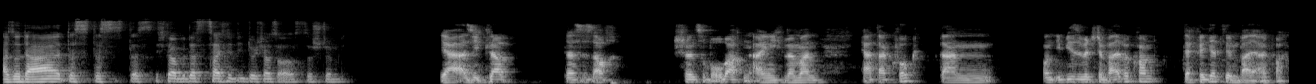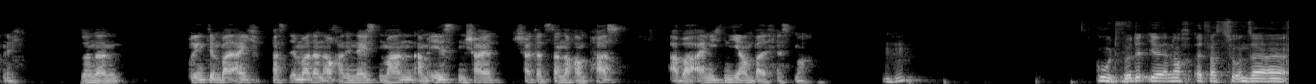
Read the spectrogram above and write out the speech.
also da, das, das, das, ich glaube, das zeichnet ihn durchaus aus, das stimmt. Ja, also ich glaube, das ist auch schön zu beobachten eigentlich, wenn man härter guckt, dann und Ibisevic den Ball bekommt, der verliert den Ball einfach nicht, sondern bringt den Ball eigentlich fast immer dann auch an den nächsten Mann. Am ehesten scheitert es dann noch am Pass, aber eigentlich nie am Ball festmachen. Mhm. Gut, würdet ihr noch etwas zu unserer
